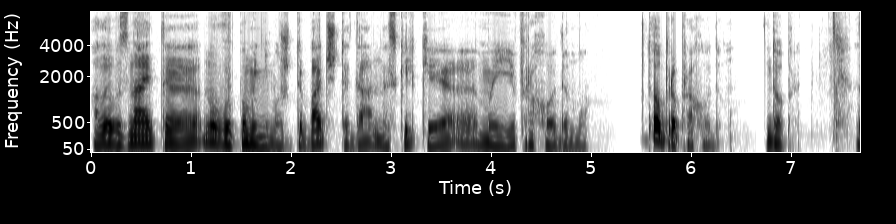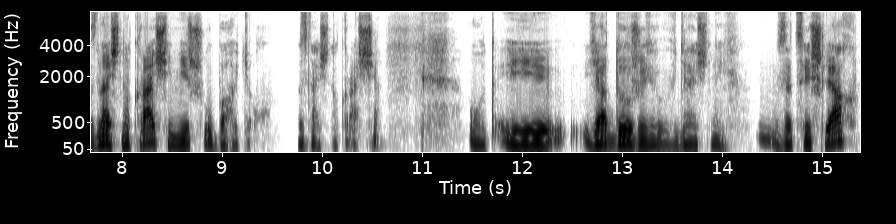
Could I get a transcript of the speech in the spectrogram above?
але ви знаєте, ну ви по мені можете бачити, да, наскільки е, ми її проходимо. Добре проходимо. Добре. значно краще, ніж у багатьох. Значно краще. От, і я дуже вдячний за цей шлях,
